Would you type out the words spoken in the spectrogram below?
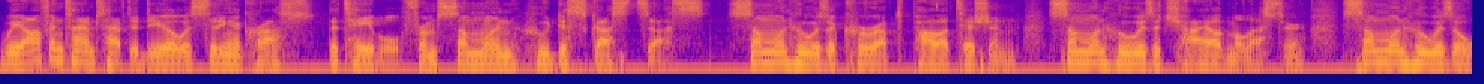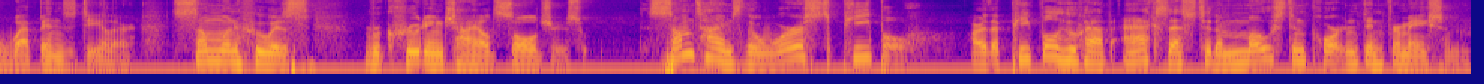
We oftentimes have to deal with sitting across the table from someone who disgusts us, someone who is a corrupt politician, someone who is a child molester, someone who is a weapons dealer, someone who is recruiting child soldiers. Sometimes the worst people are the people who have access to the most important information.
